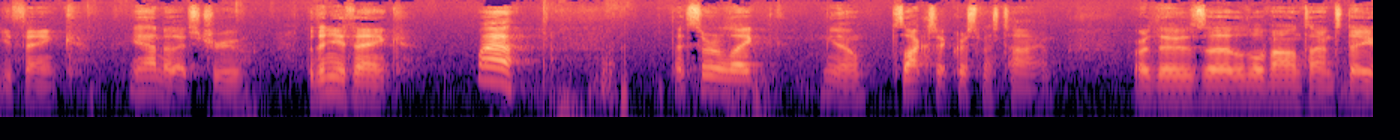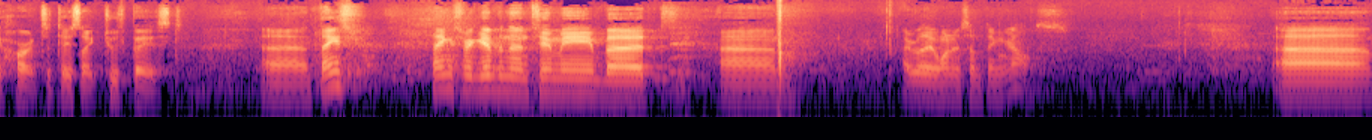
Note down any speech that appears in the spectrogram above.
you think, yeah, I know that's true. But then you think, well, that's sort of like, you know, socks at Christmas time, or those uh, little Valentine's Day hearts that taste like toothpaste. Uh, thanks, thanks for giving them to me, but um, I really wanted something else. Um,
